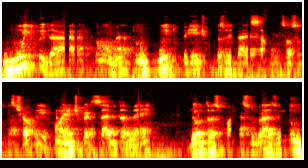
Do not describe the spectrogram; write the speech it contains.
muito cuidado, é um momento muito crítico das unidades de saúde de São Sebastião e, como a gente percebe também, de outras partes do Brasil e do mundo.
